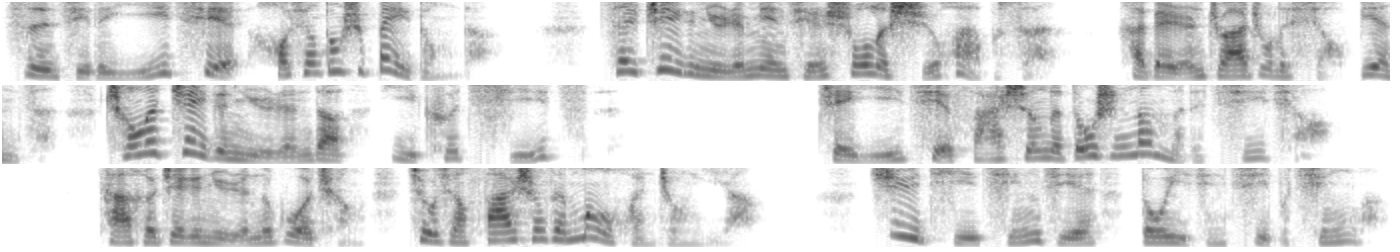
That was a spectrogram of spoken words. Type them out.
自己的一切好像都是被动的，在这个女人面前说了实话不算，还被人抓住了小辫子，成了这个女人的一颗棋子。这一切发生的都是那么的蹊跷。他和这个女人的过程就像发生在梦幻中一样，具体情节都已经记不清了。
